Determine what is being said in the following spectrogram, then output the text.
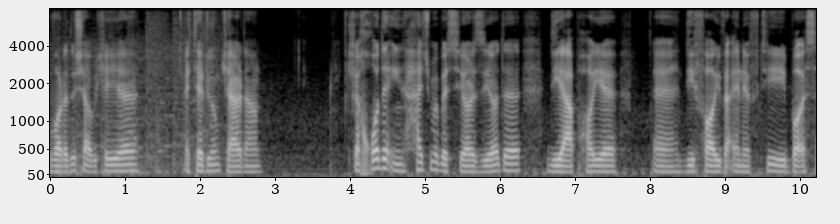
وارد شبکه اتریوم کردن که خود این حجم بسیار زیاد دی اپ های دیفای و NFT باعث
